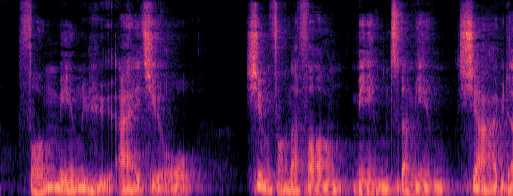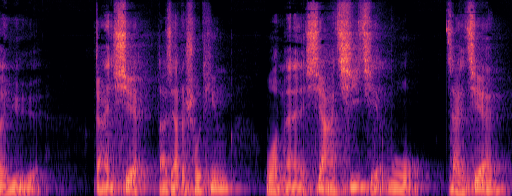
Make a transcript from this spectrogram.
“冯明宇艾灸”，姓冯的冯，名字的名，下雨的雨。感谢大家的收听。我们下期节目再见。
